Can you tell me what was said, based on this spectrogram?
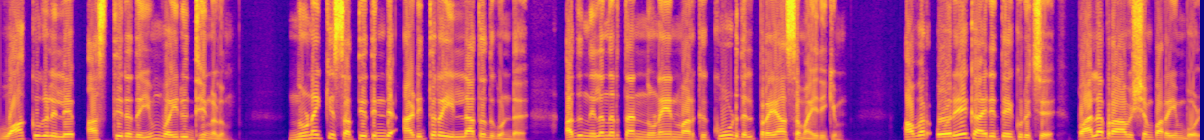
വാക്കുകളിലെ അസ്ഥിരതയും വൈരുദ്ധ്യങ്ങളും. നുണയ്ക്ക് സത്യത്തിന്റെ അടിത്തറയില്ലാത്തതുകൊണ്ട് അത് നിലനിർത്താൻ നുണയന്മാർക്ക് കൂടുതൽ പ്രയാസമായിരിക്കും. അവർ ഒരേ കാര്യത്തെക്കുറിച്ച് പല പ്രാവശ്യം പറയുമ്പോൾ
